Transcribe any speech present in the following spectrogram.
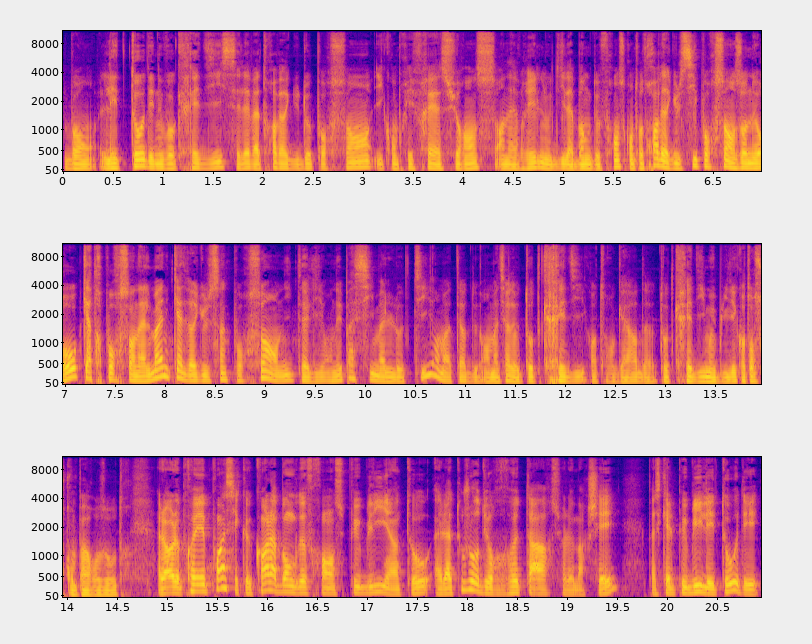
Bon, les taux des nouveaux crédits s'élèvent à 3,2%, y compris frais assurance en avril, nous dit la Banque de France, contre 3,6% en zone euro, 4% en Allemagne, 4,5% en Italie. On n'est pas si mal loti en matière, de, en matière de taux de crédit quand on regarde taux de crédit immobilier, quand on se compare aux autres. Alors le premier point, c'est que quand la Banque de France publie un taux, elle a toujours du retard sur le marché parce qu'elle publie les taux des,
